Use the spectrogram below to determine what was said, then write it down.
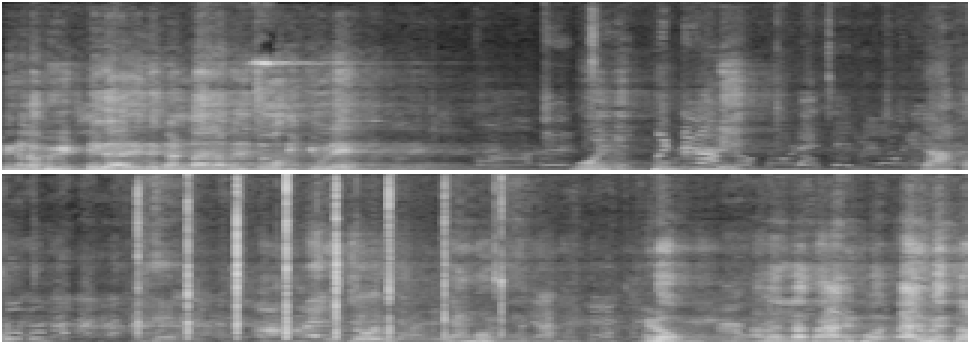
നിങ്ങളുടെ വീട്ടുകാർ ഇത് കണ്ടാൽ അവർ ചോദിക്കൂലേ? ഒരു തുള്ളി. എടോ അതല്ല താനിപ്പോ താനിപ്പോ എത്ര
